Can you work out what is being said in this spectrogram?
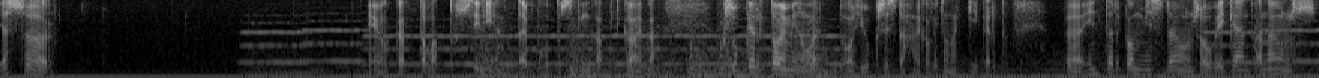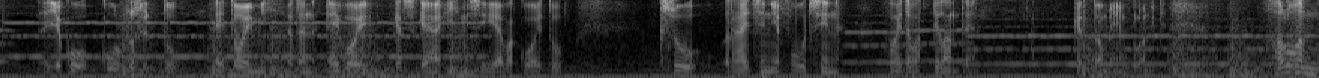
Yes sir. Ei ole kattavattu Sidia tai puhuttu Sidinkaan pitkä aika. Ksu kertoi minulle ohjuksista. Aika vitun äkkiä kertoo. Uh, intercom is down, so we can't announce. Joku kuulutusjuttu ei toimi, joten ei voi käskeä ihmisiä evakuoituu. Ksu, Raitsin ja Foodsin hoitavat tilanteen, kertoo meidän Blonik. Haluan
